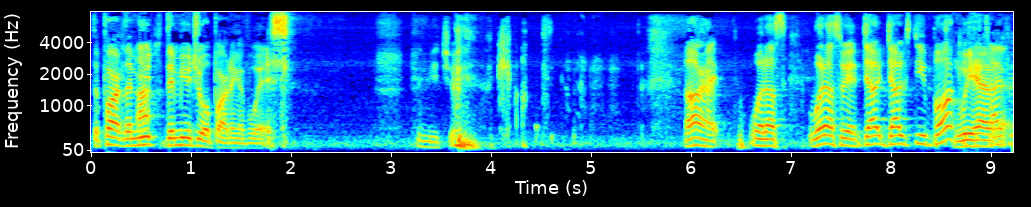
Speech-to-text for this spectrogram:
the part the mu- Uh, the mutual parting of ways. The mutual. God. All right. What else? What else do we have? Doug, Doug's new book. We Is it have time for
